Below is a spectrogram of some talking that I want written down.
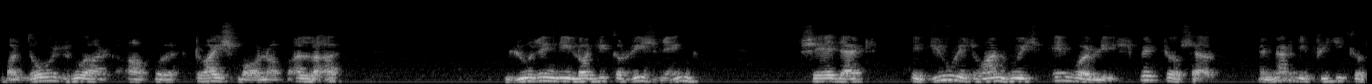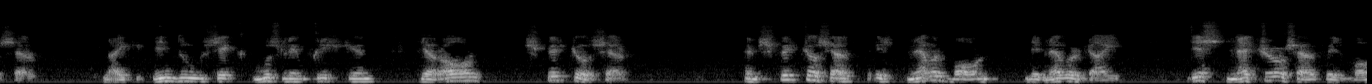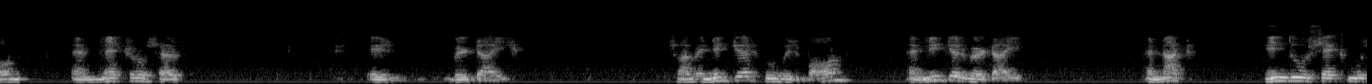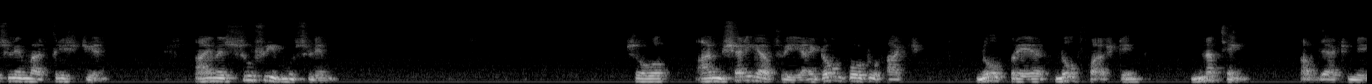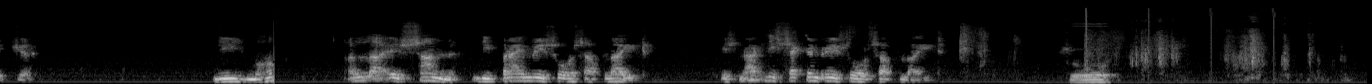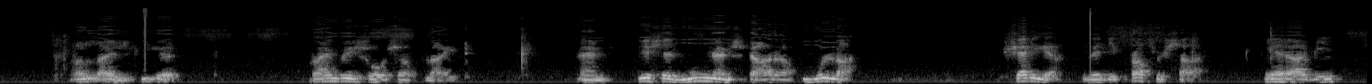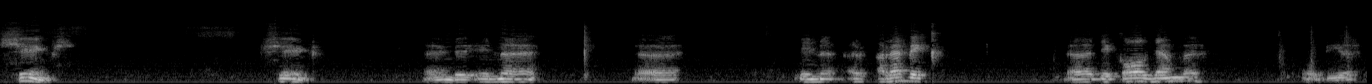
But those who are of uh, twice born of Allah, using the logical reasoning, say that a Jew is one who is inwardly spiritual self and not the physical self, like Hindu, Sikh, Muslim, Christian, they are all spiritual self. And spiritual self is never born, they never die. This natural self is born and natural self is, will die. So I'm a Nijjhar who is born and Nijjhar will die and not Hindu, Sikh, Muslim or Christian. I'm a Sufi Muslim. So I'm Sharia free. I don't go to Hajj. No prayer, no fasting, nothing of that nature. These Muhammad, Allah is Sun, the primary source of light. It's not the secondary source of light. So Allah is here, primary source of light. And this is moon and star of Mullah, Sharia, where the prophets are. Here are the saints, saint. And in uh, uh, in Arabic, uh, they call them, oh dear,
